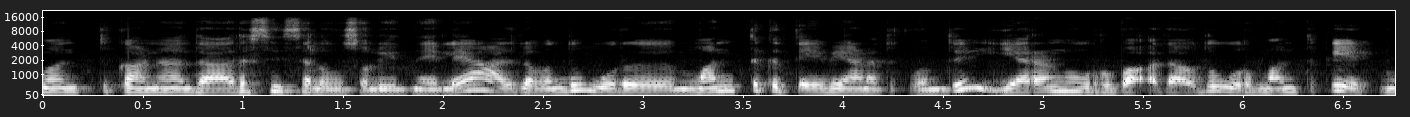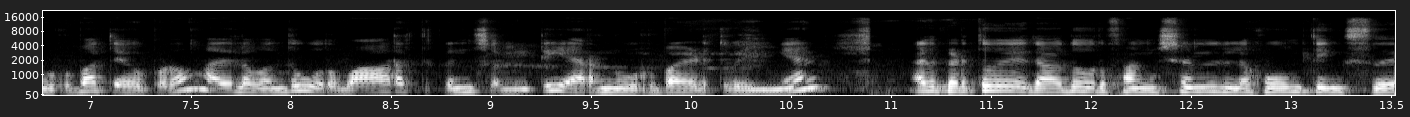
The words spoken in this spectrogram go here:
மந்த்துக்கான அந்த அரிசி செலவு சொல்லியிருந்தேன் இல்லையா? அதில் வந்து ஒரு மந்த்துக்கு தேவையானதுக்கு வந்து இரநூறுபா அதாவது ஒரு மந்த்துக்கு எட்நூறுரூபா தேவைப்படும். அதில் வந்து ஒரு வாரத்துக்குன்னு சொல்லிட்டு இரநூறுபா எடுத்து வைங்க. அதுக்கடுத்து ஏதாவது ஒரு ஃபங்க்ஷன் இல்லை ஹோம் திங்ஸு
